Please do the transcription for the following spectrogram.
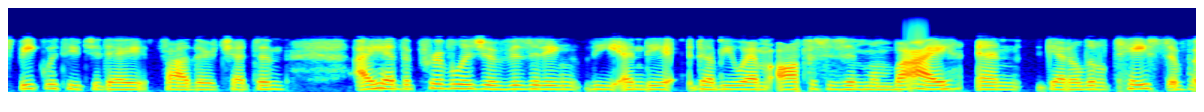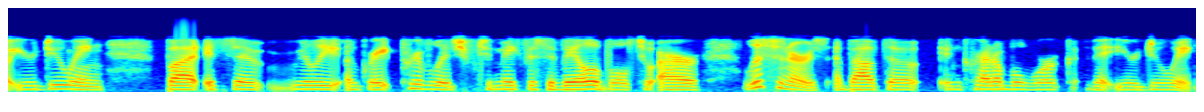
speak with you today, Father Chetan. I had the privilege of visiting the NDWM offices in Mumbai and get a little taste of what you're doing, but it's a really a great privilege to make this available to our listeners about the incredible work that you're doing.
